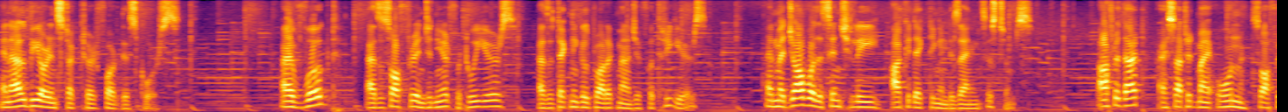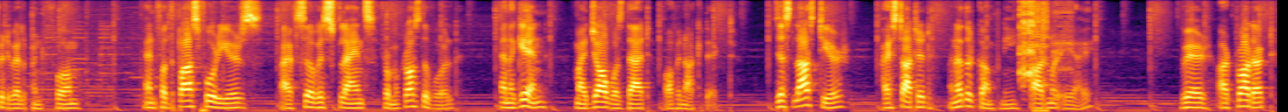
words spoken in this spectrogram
and I'll be your instructor for this course. I've worked as a software engineer for two years, as a technical product manager for three years, and my job was essentially architecting and designing systems. After that, I started my own software development firm, and for the past four years, I've serviced clients from across the world, and again, my job was that of an architect. Just last year, I started another company, Armur AI, where our product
